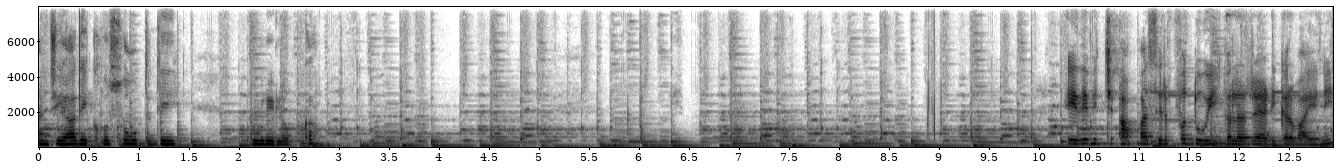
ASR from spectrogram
ਹਾਂਜੀ ਆ ਦੇਖੋ ਸੂਟ ਦੀ ਪੂਰੀ ਲੁੱਕ ਇਹਦੇ ਵਿੱਚ ਆਪਾਂ ਸਿਰਫ ਦੋ ਹੀ ਕਲਰ ਰੈਡੀ ਕਰਵਾਏ ਨੇ।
